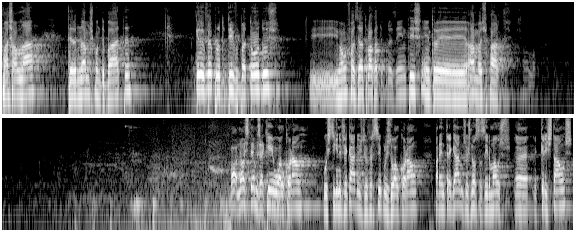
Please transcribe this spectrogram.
Mashallah, terminamos com o debate. Creio que foi produtivo para todos e vamos fazer a troca de presentes entre ambas partes. Bom, nós temos aqui o Alcorão, os significados dos versículos do Alcorão, para entregarmos aos nossos irmãos eh, cristãos.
